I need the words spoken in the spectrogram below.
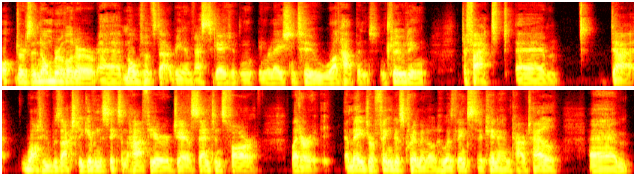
uh, there's a number of other uh, motives that are being investigated in, in, relation to what happened, including the fact um, that what he was actually given a six and a half year jail sentence for, whether a major Finglas criminal who has links to the Kinahan cartel um,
